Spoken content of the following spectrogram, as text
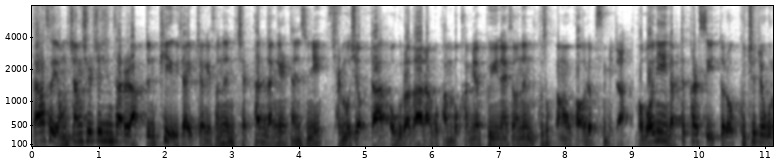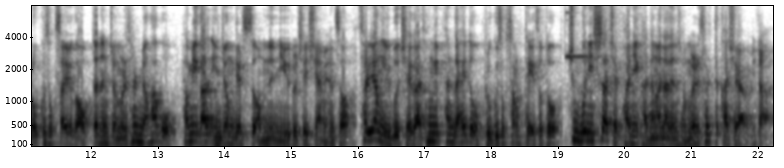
따라서 영장 실질 심사를 앞둔 피의자 입장에서는 재판 당일 단순히 잘못이 없다, 억울하다라고 반복하며 부인해서는 구속 방어가 어렵습니다. 법원이 납득할 수 있도록 구체적으로 구속 사유가 없다는 점을 설명하고 혐의가 인정 될 수 없는 이유를 제시하면서 설령 일부 죄가 성립한다 해도 불구속 상태에서도 충분히 수사 재판이 가능하다는 점을 설득하셔야 합니다.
